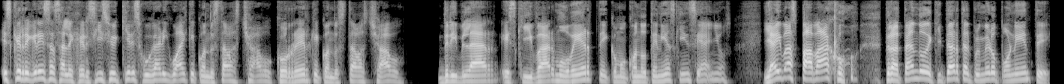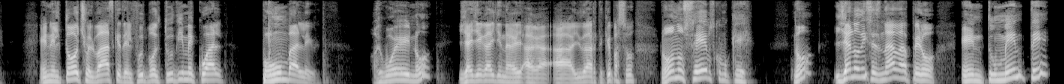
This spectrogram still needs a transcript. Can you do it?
Es que regresas al ejercicio y quieres jugar igual que cuando estabas chavo, correr que cuando estabas chavo, driblar, esquivar, moverte como cuando tenías 15 años. Y ahí vas para abajo tratando de quitarte al primer oponente. En el tocho, el básquet, el fútbol, tú dime cuál. ¡Pum! Ay, güey, ¿no? Ya llega alguien a, a ayudarte. ¿Qué pasó? No, no sé, pues como que, ¿no? Y ya no dices nada, pero en tu mente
